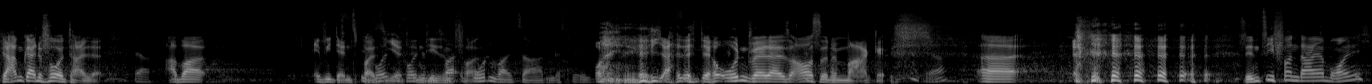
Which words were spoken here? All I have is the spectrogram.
wir haben keine Vorurteile. Aber evidenzbasiert in diesem Fall. Ich Odenwald sagen, deswegen. ja, der Odenwälder ist auch so eine Marke. Ja? Äh, sind Sie von daher bräunig?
